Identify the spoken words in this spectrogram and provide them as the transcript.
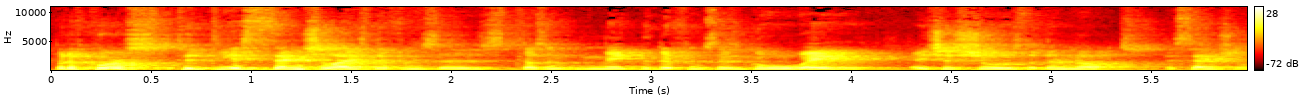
But of course, to de essentialize differences doesn't make the differences go away, it just shows that they're not essential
